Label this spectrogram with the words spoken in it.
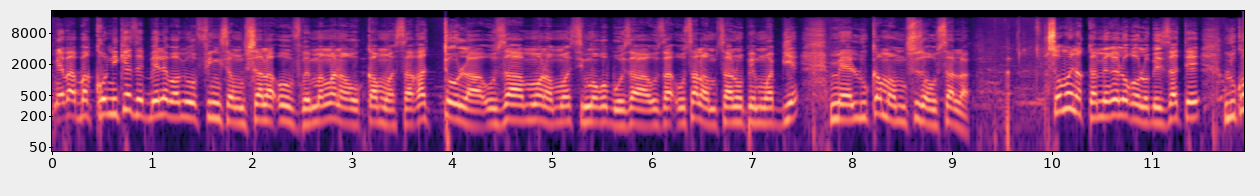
mais bachroniqueuse ebele bami kofingisa mosala oyo oh, vraiment ngai na kokamwa sara tola oza mwana mwasi moko boza osala mosala no mpe mwa bien mais lukama mosusu akosala so omoni na kamera eloko oloba eza te luka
